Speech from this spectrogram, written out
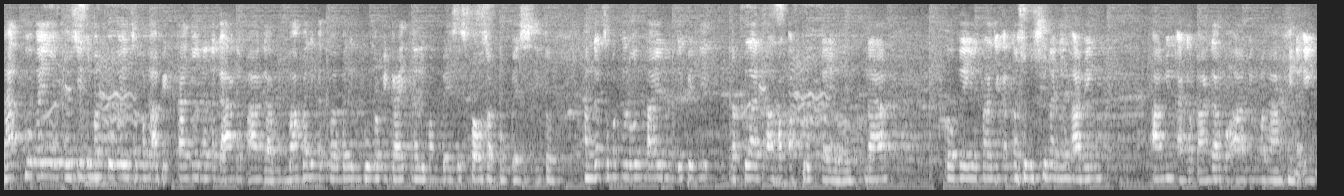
Lahat po kayo, kung sino man po kayo sa mga apektado na nag-aagam-agam, babalik at babalik po kami kahit na limang beses pa o sampung beses ito. Hanggang sa magkaroon tayo ng definite na plan na mag-approve kayo na okay yung project at nasolusyonan yung aming aming agam-agam o aming mga hinaing.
